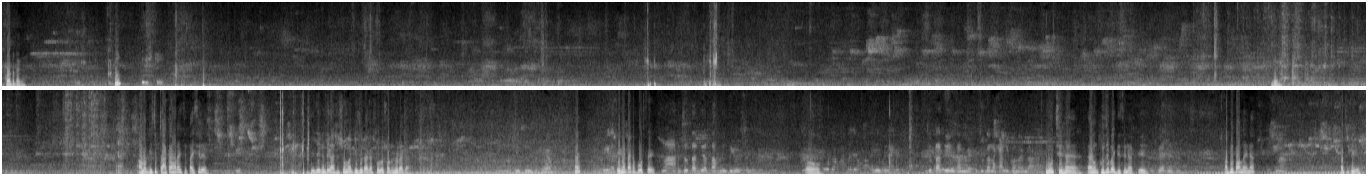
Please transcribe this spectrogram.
কত টাকা? হুম? দেন। আমার কিছু টাকা হারাইছে পাইছিলেন? এই যে এখান থেকে আসার সময় কিছু টাকা ষোলো সতেরোশো টাকা। হ্যাঁ? এখানে টাকা পড়ছে? না জুতা দিয়ে তো দিকে ও। জুতা দিয়ে জানলে জুতাটা কালি কোন বুঝছি হ্যাঁ। এখন খুঁজে পাইতেছি না আর কি। আপনি পান নাই না। আচ্ছা ঠিক আছে।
